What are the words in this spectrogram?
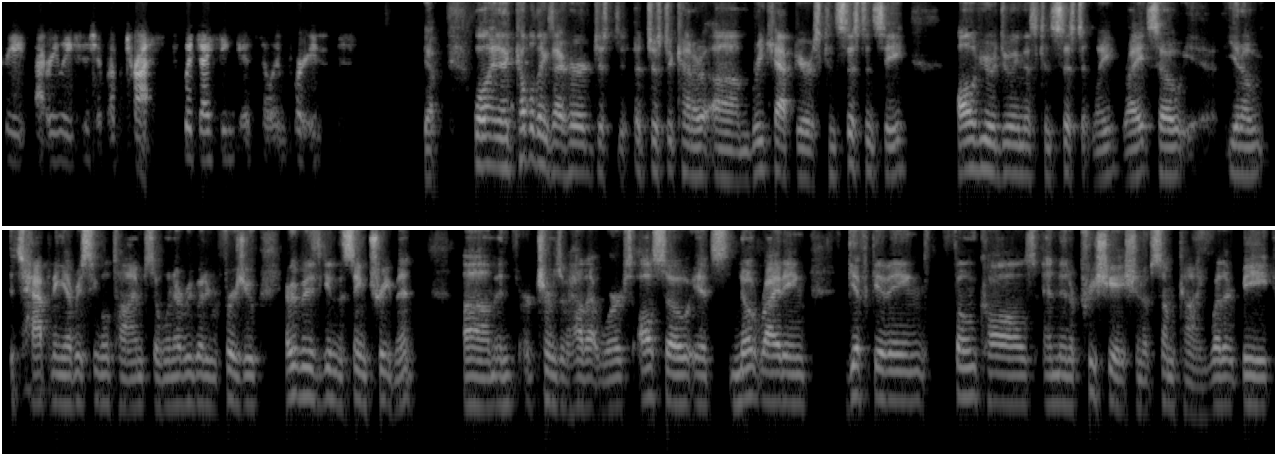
creates that relationship of trust, which I think is so important. Yep. Well, and a couple things I heard just to, just to kind of um, recap here is consistency. All of you are doing this consistently, right? So, you know, it's happening every single time. So when everybody refers you, everybody's getting the same treatment um, in, in terms of how that works. Also, it's note writing, gift giving, phone calls, and then appreciation of some kind, whether it be,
